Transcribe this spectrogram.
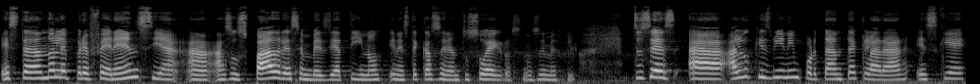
está dándole preferencia a, sus padres en vez de a ti, ¿no? En este caso serían tus suegros, no sé si me explico. Entonces, ah, algo que es bien importante aclarar es que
